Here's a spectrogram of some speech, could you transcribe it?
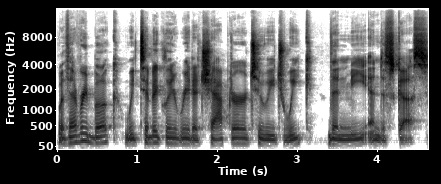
With every book, we typically read a chapter or two each week, then meet and discuss.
